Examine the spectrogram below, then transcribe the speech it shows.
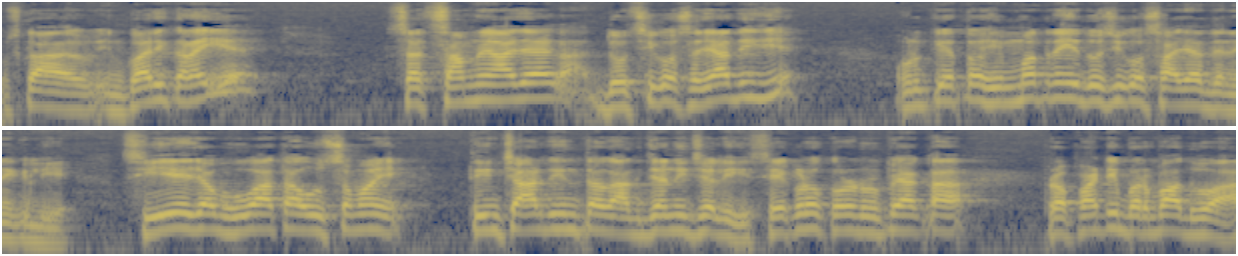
उसका इंक्वायरी कराइए। सच सामने आ जाएगा, दोषी को सजा दीजिए। उनके तो हिम्मत नहीं है दोषी को सजा देने के लिए। सीए जब हुआ था उस समय तीन चार दिन तक आगजनी चली। सैकड़ों करोड़ रुपया का प्रॉपर्टी बर्बाद हुआ।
